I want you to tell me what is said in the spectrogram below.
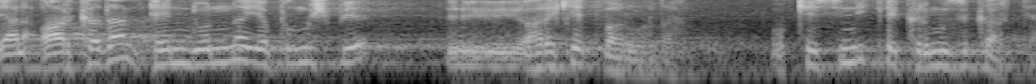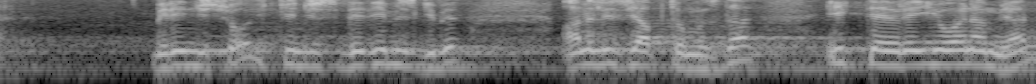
yani arkadan tendonuna yapılmış bir e, hareket var orada. O kesinlikle kırmızı kart yani. Birincisi o. ikincisi dediğimiz gibi analiz yaptığımızda ilk devre iyi oynamayan,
